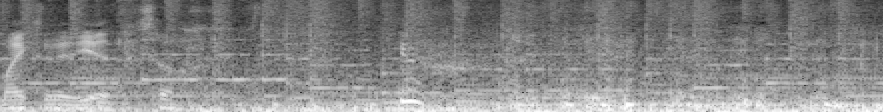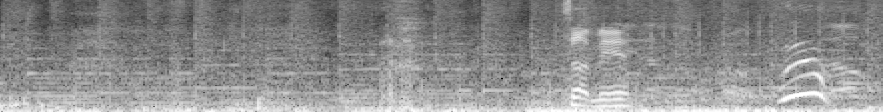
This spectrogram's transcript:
Mike's an idiot, so. Phew. What's up, man? Woo!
